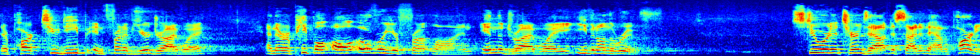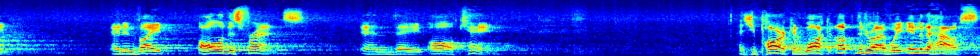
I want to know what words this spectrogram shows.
they're parked too deep in front of your driveway, and there are people all over your front lawn, in the driveway, even on the roof. Stuart, it turns out, decided to have a party and invite all of his friends, and they all came. As you park and walk up the driveway into the house,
